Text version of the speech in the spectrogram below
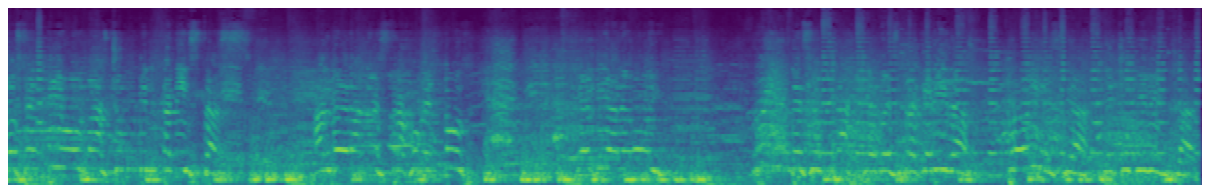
nos sentimos más chumbivilcanistas al ver a nuestra juventud que el día de hoy rinde ese homenaje a nuestra querida provincia de Chumbivilcas.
